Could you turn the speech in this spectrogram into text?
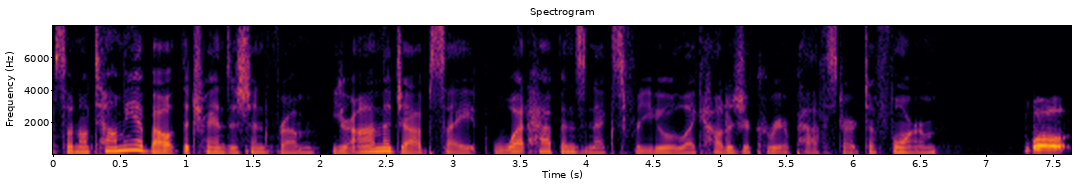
So now tell me about the transition from you're on the job site. What happens next for you? Like, how does your career path start to form? Well,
